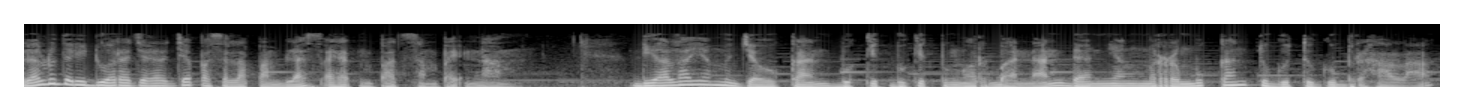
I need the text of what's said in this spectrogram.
Lalu dari dua Raja-Raja pasal 18 ayat 4 sampai 6. Dialah yang menjauhkan bukit-bukit pengorbanan dan yang meremukkan tugu-tugu berhala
